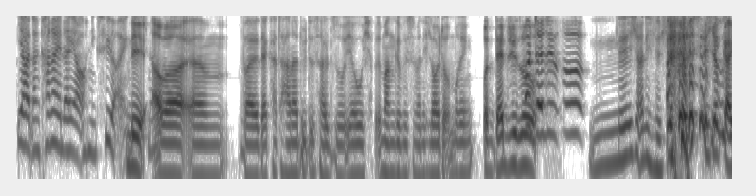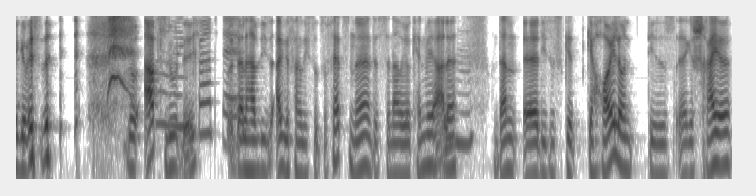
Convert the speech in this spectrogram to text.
ja, dann kann er da ja auch nichts für Nee, eigentlich. ne? aber ähm, weil der Katana-Dude ist halt so, yo, ich habe immer ein Gewissen, wenn ich Leute umbringe. Und Denji so, Und ist, äh, nee, ich eigentlich nicht. ich habe kein Gewissen. so, absolut oh nicht. Gott. Und dann haben die angefangen, sich so zu fetzen, ne? Das Szenario kennen wir ja alle. Mhm. Und dann äh, dieses Ge Geheule und dieses äh, Geschreie,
